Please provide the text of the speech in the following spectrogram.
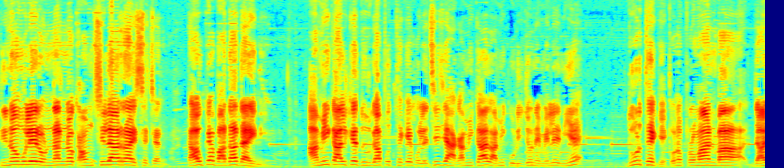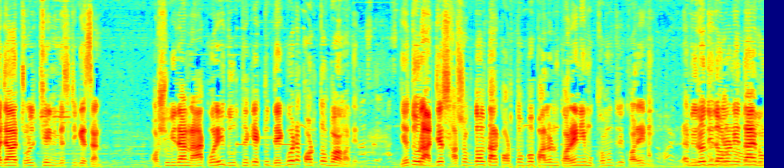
তৃণমূলের অন্যান্য কাউন্সিলররা এসেছেন। কাউকে বাধা দেয়নি। আমি কালকে দুর্গাপুর থেকে বলেছি যে আগামীকাল আমি কুড়ি জন এমএলএ নিয়ে দূর থেকে কোনো প্রমাণ বা যা যা চলছে ইনভেস্টিগেশন অসুবিধা না করেই দূর থেকে একটু দেখব, এটা কর্তব্য আমাদের। যেহেতু রাজ্যের শাসক দল তার কর্তব্য পালন করেনি, মুখ্যমন্ত্রী করেনি। এটা বিরোধী দলনেতা এবং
